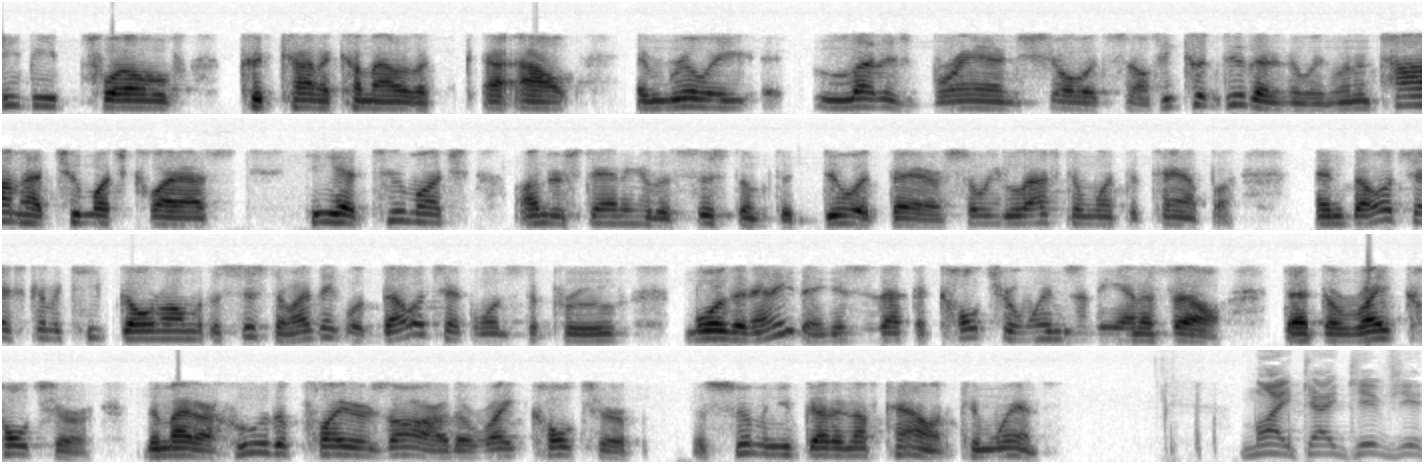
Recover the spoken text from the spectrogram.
TB12 could kind of come out of the uh, out and really let his brand show itself. He couldn't do that in New England, and Tom had too much class he had too much understanding of the system to do it there. So he left and went to Tampa. And Belichick's going to keep going on with the system. I think what Belichick wants to prove more than anything is that the culture wins in the NFL. That the right culture, no matter who the players are, the right culture, assuming you've got enough talent, can win. Mike, I give you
